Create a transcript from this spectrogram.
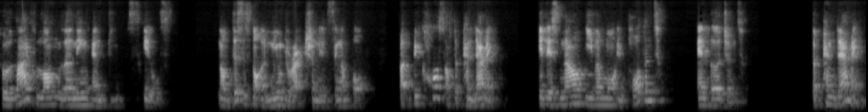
to lifelong learning and deep skills. Now, this is not a new direction in Singapore, but because of the pandemic, it is now even more important and urgent. The pandemic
